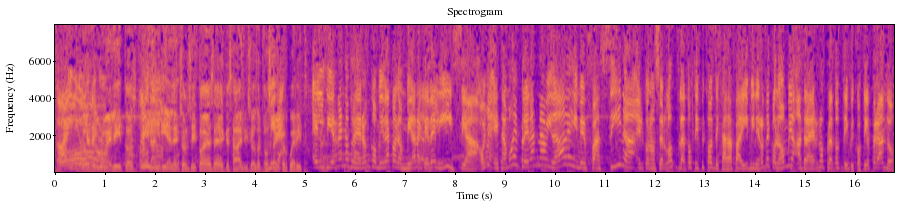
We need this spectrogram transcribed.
Ay, los Dios. rumelitos y, la- y el lechoncito ese que estaba delicioso, el tostadito, Mira, el cuerito. El viernes nos trajeron comida colombiana, qué delicia. Oye, estamos en plenas navidades y me fascina el conocer los platos típicos de cada país. Vinieron de Colombia a traernos platos típicos. Estoy esperando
